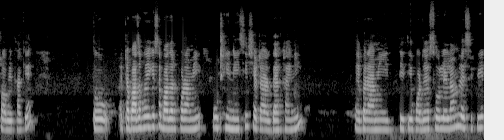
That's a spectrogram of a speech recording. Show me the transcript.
সবে থাকে। তো এটা বাজা হয়ে গেছে। বাজার পর আমি উঠিয়ে নিয়েছি, সেটা আর দেখাইনি। এবার আমি তৃতীয় পর্যায়ে চলে এলাম রেসিপির।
